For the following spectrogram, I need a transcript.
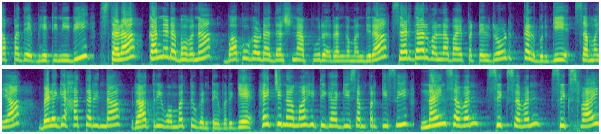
ತಪ್ಪದೆ ಭೇಟಿ ನೀಡಿ ಸ್ಥಳ ಕನ್ನಡ ಭವನ, ಬಾಪುಗೌಡ ದರ್ಶನಾಪುರ ರಂಗಮಂದಿರ, ಸರ್ದಾರ್ ವಲ್ಲಭಾಯ್ ಪಟೇಲ್ ರೋಡ್, ಕಲಬುರಗಿ. ಸಮಯ ಬೆಳಗ್ಗೆ ಹತ್ತರಿಂದ ರಾತ್ರಿ ಒಂಬತ್ತು ಗಂಟೆವರೆಗೆ. ಹೆಚ್ಚಿನ ಮಾಹಿತಿಗಾಗಿ ಸಂಪರ್ಕಿಸಿ nine seven six seven six five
